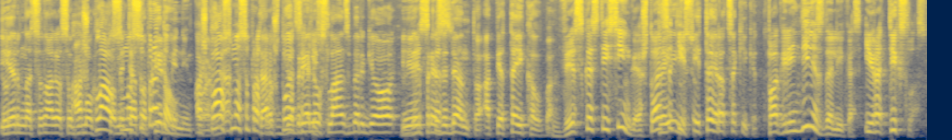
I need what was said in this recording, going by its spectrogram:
ir nacionalinio saugumo komiteto supratau. pirmininko. Aš klausimą supratau. Tarp Gabrieliaus Landsbergio ir Viskas, prezidento. Apie tai kalba. Viskas teisingai, aš to tai atsakysiu. Į, tai ir atsakykit. Pagrindinis dalykas yra tikslas.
